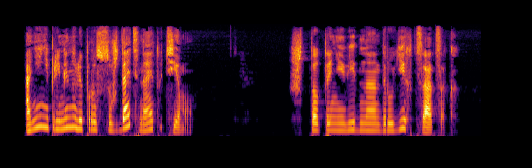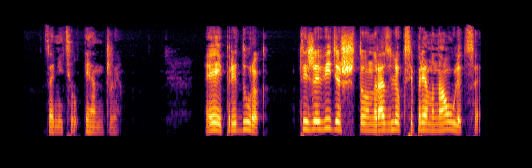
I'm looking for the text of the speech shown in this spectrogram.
они не приминули порассуждать на эту тему. «Что-то не видно других цацок», — заметил Энджи. «Эй, придурок, ты же видишь, что он разлегся прямо на улице,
